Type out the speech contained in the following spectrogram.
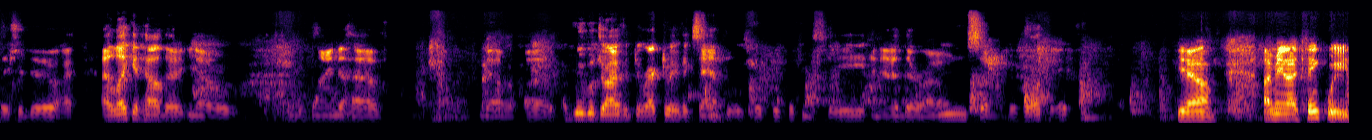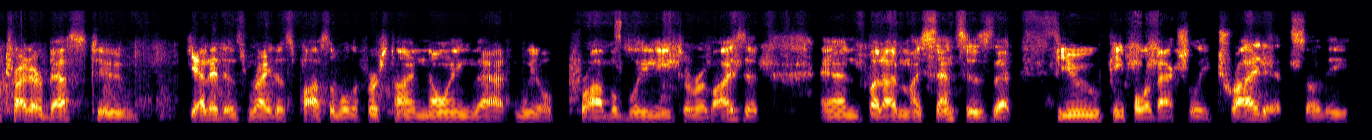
they should do. I, I like it how the, you know, designed to have you know, uh, a Google Drive, a directory of examples where people can see and add their own. So there's a lot look Yeah, I mean, I think we tried our best to get it as right as possible the first time, knowing that we'll probably need to revise it. And but I, my sense is that few people have actually tried it, so the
